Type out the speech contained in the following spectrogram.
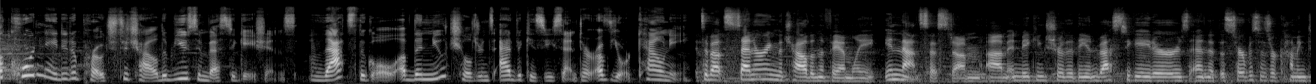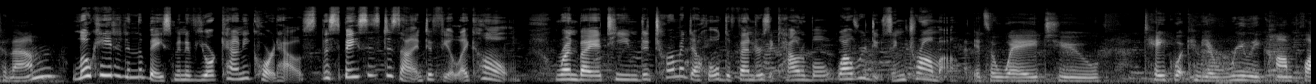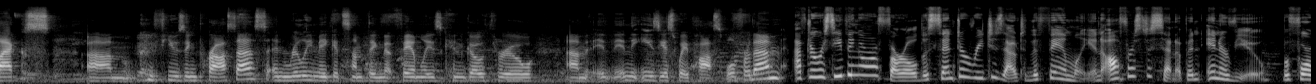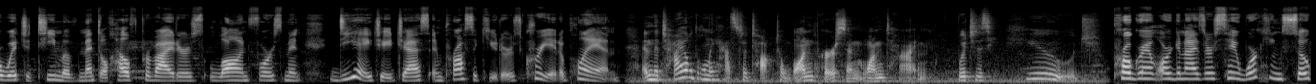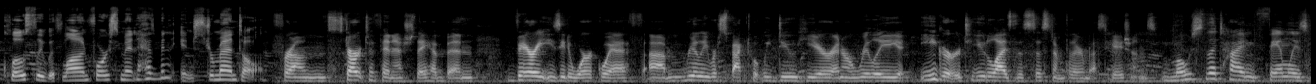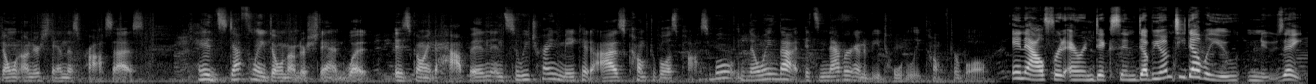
a coordinated approach to child abuse investigations. That's the goal of the new Children's Advocacy Center of York County. It's about centering the child and the family in that system um, and making sure that the investigators and that the services are coming to them. Located in the basement of York County Courthouse, the space is designed to feel like home, run by a team determined to hold defenders accountable while reducing trauma. It's a way to take what can be a really complex um, confusing process and really make it something that families can go through um, in, in, the easiest way possible for them. After receiving a referral, the center reaches out to the family and offers to set up an interview, before which a team of mental health providers, law enforcement, DHHS, and prosecutors create a plan. And the child only has to talk to one person one time, which is huge. Program organizers say working so closely with law enforcement has been instrumental. From start to finish, they have been very easy to work with, um, really respect what we do here, and are really eager to utilize the system for their investigations. Most of the time, families don't understand this process. Kids definitely don't understand what is going to happen, and so we try and make it as comfortable as possible, knowing that it's never going to be totally comfortable. In Alfred, Aaron Dixon, WMTW News 8.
